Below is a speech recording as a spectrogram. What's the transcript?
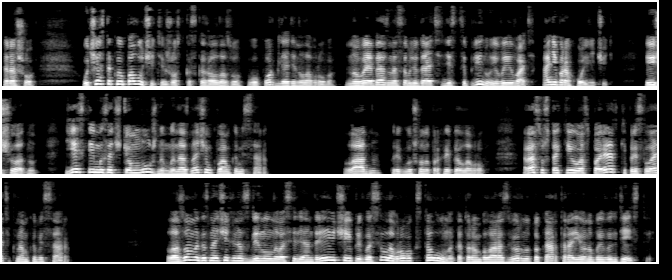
Хорошо. Участок вы получите, — жестко сказал Лазо, в упор глядя на Лаврова. — Но вы обязаны соблюдать дисциплину и воевать, а не барахольничать. И еще одно. Если мы сочтем нужным, мы назначим к вам комиссара. — Ладно, — приглушенно прохрипел Лавров. — Раз уж такие у вас порядки, присылайте к нам комиссара. Лазо многозначительно взглянул на Василия Андреевича и пригласил Лаврова к столу, на котором была развернута карта района боевых действий.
